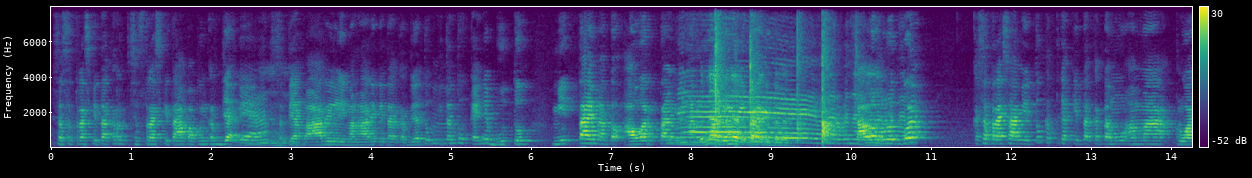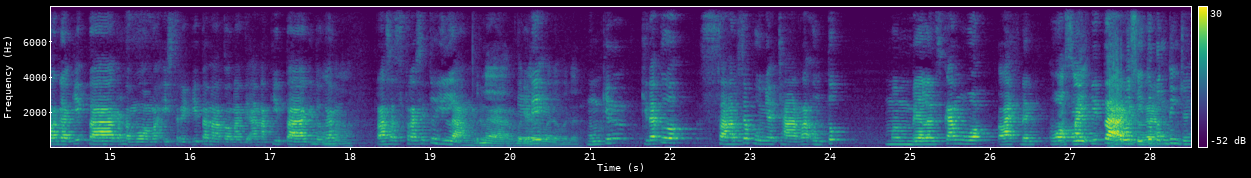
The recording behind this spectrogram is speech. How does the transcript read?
sestres kita kerja, sestres kita apa pun kerja ya, Iya. setiap hari lima hari kita kerja tuh kita tuh kayaknya butuh me time atau our time dengan Benar, benar, kita benar, gitu. benar. Benar, benar. Kalau menurut gue kesetresan itu ketika kita ketemu sama keluarga kita, Yes. ketemu sama istri kita atau nanti anak kita gitu kan, Hmm. Rasa stres itu hilang gitu Benar, kan. benar, Jadi benar, benar. mungkin kita tuh seharusnya punya cara untuk membalancekan work life dan work Asli, life kita harus gitu itu kan. penting cuy.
